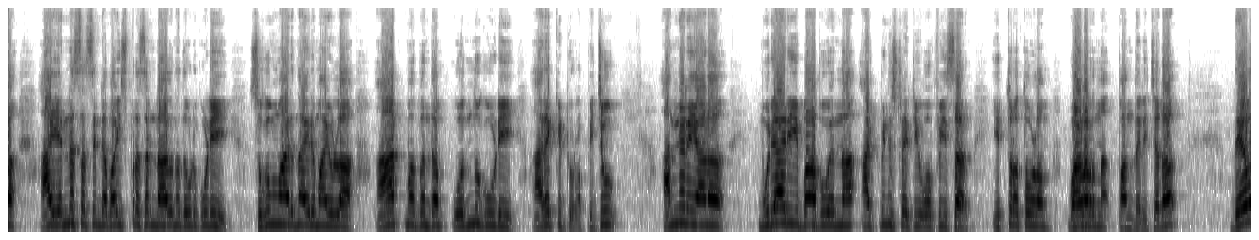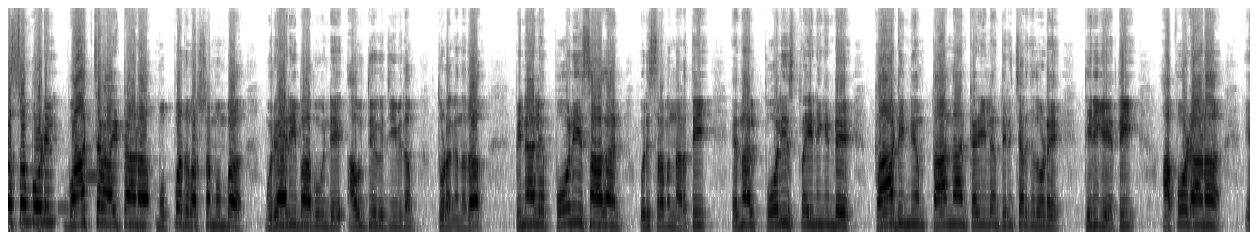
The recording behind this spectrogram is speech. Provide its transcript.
ആ എൻ എസ് എസിന്റെ വൈസ് പ്രസിഡന്റ് ആകുന്നതോടുകൂടി സുകുമാരൻ നായരുമായുള്ള ആത്മബന്ധം ഒന്നുകൂടി അരക്കിട്ടുറപ്പിച്ചു. അങ്ങനെയാണ് മുരാരി ബാബു എന്ന അഡ്മിനിസ്ട്രേറ്റീവ് ഓഫീസർ ഇത്രത്തോളം വളർന്ന് പന്തലിച്ചത്. ദേവസ്വം ബോർഡിൽ വാച്ചറായിട്ടാണ് മുപ്പത് വർഷം മുമ്പ് മുരാരി ബാബുവിന്റെ ഔദ്യോഗിക ജീവിതം തുടങ്ങുന്നത്. പിന്നാലെ പോലീസ് ആകാൻ ഒരു ശ്രമം നടത്തി. എന്നാൽ പോലീസ് ട്രെയിനിങ്ങിന്റെ കാഠിന്യം താങ്ങാൻ കഴിയില്ലെന്ന് തിരിച്ചറിഞ്ഞതോടെ തിരികെ എത്തി. അപ്പോഴാണ്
